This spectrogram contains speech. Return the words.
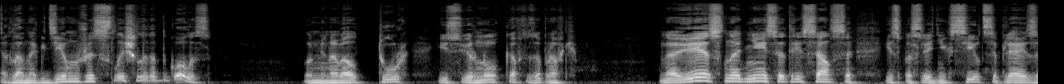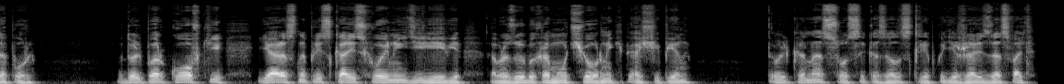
А главное, где он уже слышал этот голос? Он миновал тур и свернул к автозаправке. Навес над ней сотрясался из последних сил, цепляя запоры. Вдоль парковки яростно плескались хвойные деревья, образуя бахрому черной кипящей пены. Только насосы, казалось, крепко держались за асфальт.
